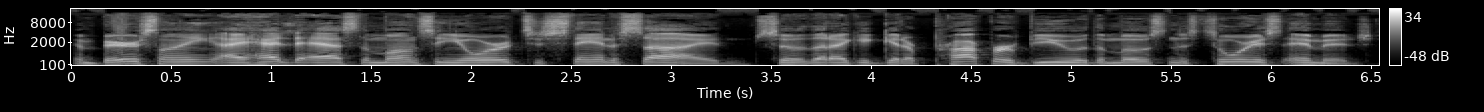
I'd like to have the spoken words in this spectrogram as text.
Embarrassingly, I had to ask the Monsignor to stand aside so that I could get a proper view of the most notorious image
